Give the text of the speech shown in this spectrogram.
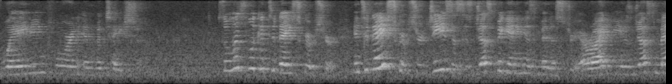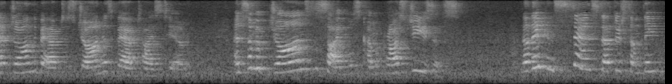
waiting for an invitation. So let's look at today's scripture. In today's scripture, Jesus is just beginning his ministry, all right? He has just met John the Baptist. John has baptized him. And some of John's disciples come across Jesus. Now they can sense that there's something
